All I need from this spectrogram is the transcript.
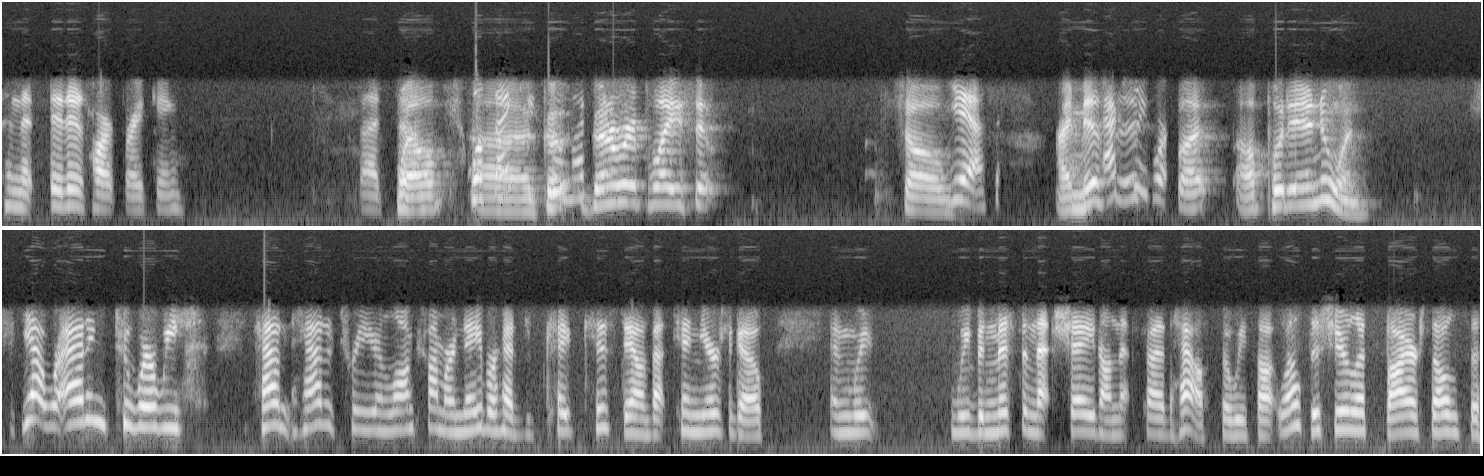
and it, it is heartbreaking. But um, well, well, uh, you so much. gonna replace it. So Yes, I miss Actually, it, but I'll put in a new one. yeah, we're adding to where we hadn't had a tree in a long time. Our neighbor had to take his down about ten years ago, and we we've been missing that shade on that side of the house. So we thought, well, this year let's buy ourselves a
